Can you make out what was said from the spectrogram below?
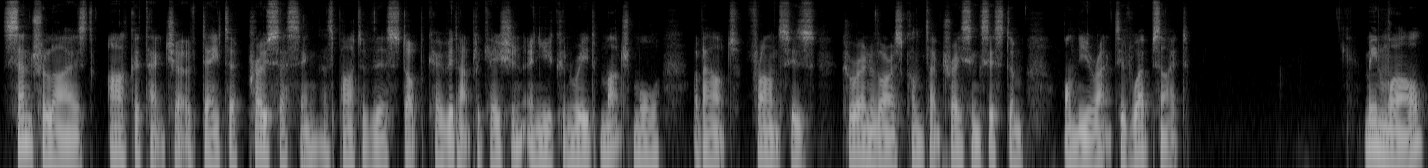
centralized architecture of data processing as part of the Stop COVID application, and you can read much more about France's coronavirus contact tracing system on the Euractiv website. Meanwhile,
